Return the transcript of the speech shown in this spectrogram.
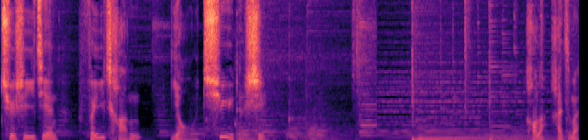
却是一件非常有趣的事。好了，孩子们。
